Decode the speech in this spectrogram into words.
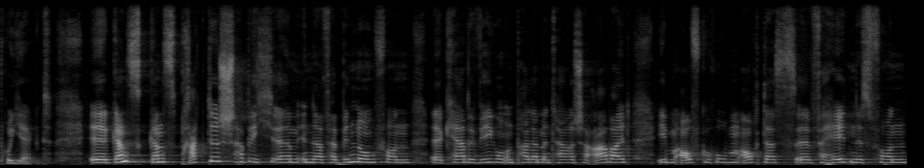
Projekt. Äh, ganz, ganz praktisch habe ich ähm, in der Verbindung von äh, Care-Bewegung und parlamentarischer Arbeit eben aufgehoben, auch das äh, Verhältnis von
